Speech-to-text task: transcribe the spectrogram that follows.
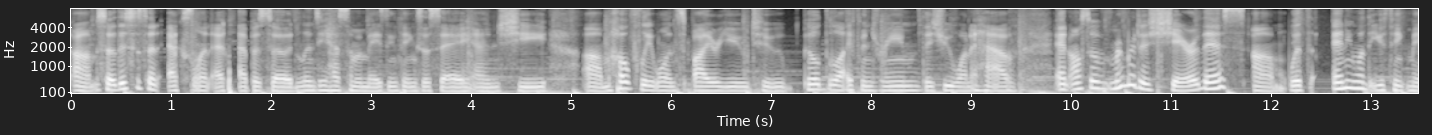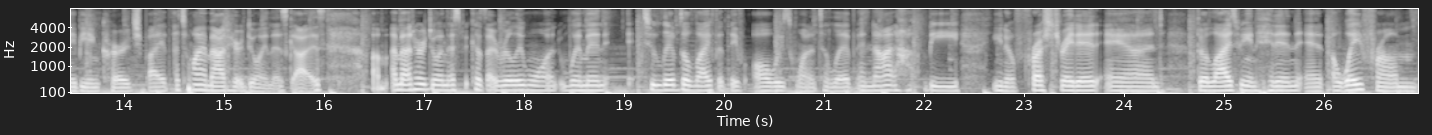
Um, so, this is an excellent e- episode. Lindsay has some amazing things to say, and she um, hopefully will inspire you to build the life and dream that you want to have. And also, remember to share this um, with anyone that you think may be encouraged by it. That's why I'm out here doing this, guys. Um, I'm out here doing this because I really want women to live the life that they've always wanted to live and not be, you know, frustrated and their lives being hidden and away from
